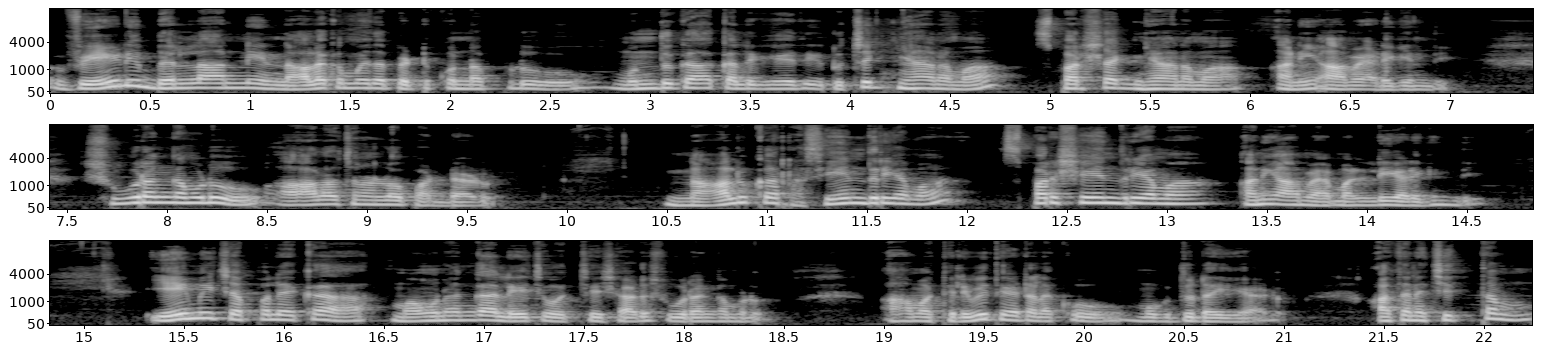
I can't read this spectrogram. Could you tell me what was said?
వేడి బెల్లాన్ని నాలుక మీద పెట్టుకున్నప్పుడు ముందుగా కలిగేది రుచి జ్ఞానమా స్పర్శ జ్ఞానమా అని ఆమె అడిగింది. శూరంగముడు ఆలోచనలో పడ్డాడు. నాలుక రసేంద్రియమా స్పర్శేంద్రియమా అని ఆమె మళ్ళీ అడిగింది. ఏమీ చెప్పలేక మౌనంగా లేచి వచ్చేశాడు శూరంగముడు. ఆమె తెలివితేటలకు ముగ్ధుడయ్యాడు. అతని చిత్తం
